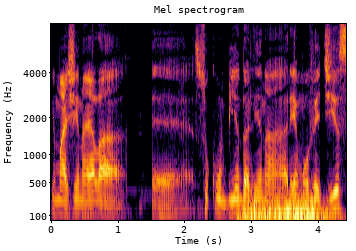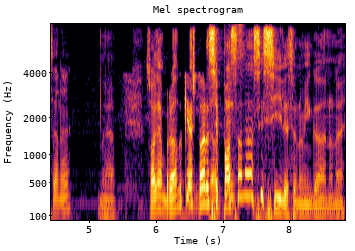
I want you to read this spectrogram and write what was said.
imagina ela é, sucumbindo ali na areia movediça, né? É. Só lembrando que a história Então se tem passa esse- na Sicília, se eu não me engano, né?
